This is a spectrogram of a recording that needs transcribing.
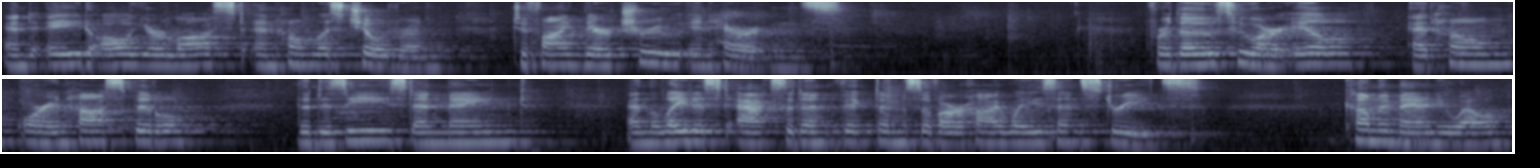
and aid all your lost and homeless children to find their true inheritance. For those who are ill at home or in hospital, the diseased and maimed, and the latest accident victims of our highways and streets, come, Emmanuel,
